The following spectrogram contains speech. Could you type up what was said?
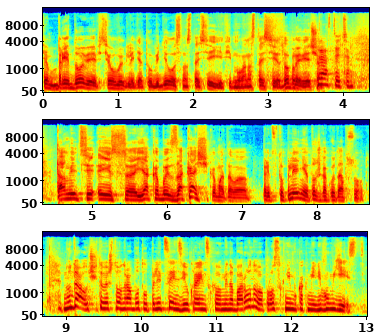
тем бредовее все выглядит, убедилась Анастасия Ефимова. Анастасия, добрый вечер. Здравствуйте. Там ведь и с якобы заказчиком этого преступления тоже какой-то абсурд. Ну да, учитывая, что он работал по лицензии украинского Минобороны, вопрос к нему как минимум есть.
